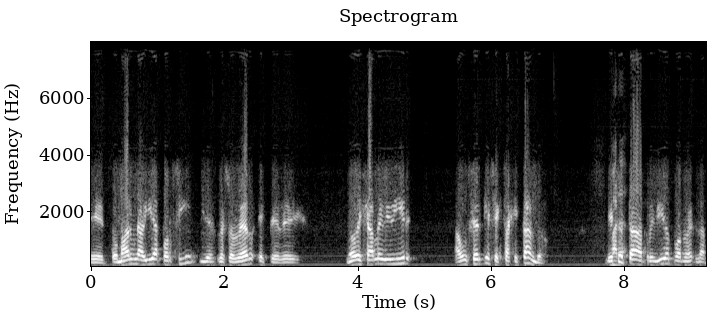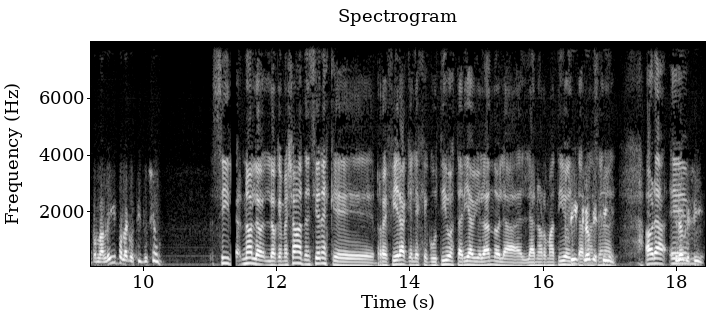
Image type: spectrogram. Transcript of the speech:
eh, tomar una vida por sí y resolver, este, de no dejarle vivir a un ser que se está gestando. Eso está prohibido por la, por la ley y por la Constitución. Sí, no, lo, que me llama la atención es que refiera que el Ejecutivo estaría violando la, normativa internacional. Ahora, eh,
